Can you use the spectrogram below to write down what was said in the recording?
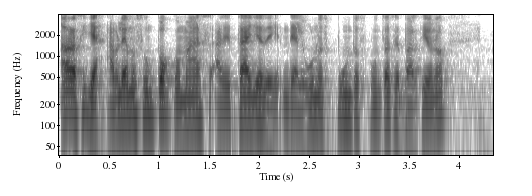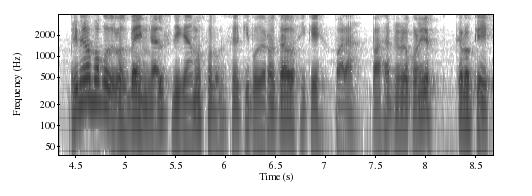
Ahora sí ya, hablemos un poco más a detalle de, algunos puntos, puntos de partido, ¿no? Primero un poco de los Bengals, digamos, porque es el equipo derrotado, así que para pasar primero con ellos, creo que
